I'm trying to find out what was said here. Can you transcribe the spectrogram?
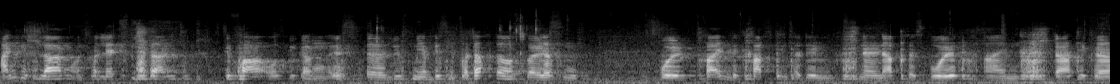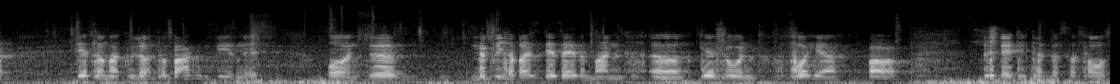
angeschlagen und verletzt stand, Gefahr ausgegangen ist. Äh, löst mir ein bisschen Verdacht aus, weil das ein wohl treibende Kraft hinter dem schnellen Abriss wohl ein Statiker der Firma Kühler und Verbagen gewesen ist und äh, möglicherweise derselbe Mann, äh, der schon vorher äh, bestätigt hat, dass das Haus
